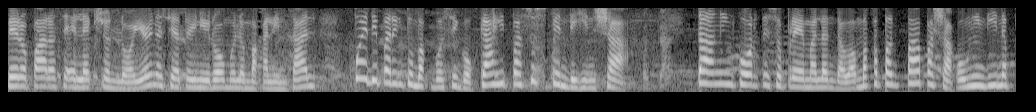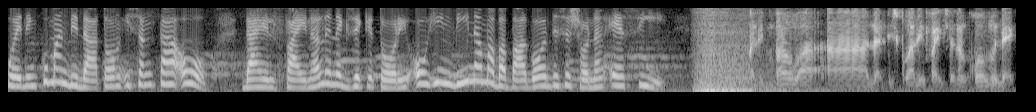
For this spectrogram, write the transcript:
Pero para sa election lawyer na si Atty. Romulo Macalintal, pwede pa rin tumakbo si Go kahit pa suspendihin siya. Tanging Korte Suprema lang daw ang makapagpapasya kung hindi na pwedeng kumandidato ang isang tao dahil final and executory o hindi na mababago ang desisyon ng SC. halimbawa, ah, na-disqualify siya ng COMELEC,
